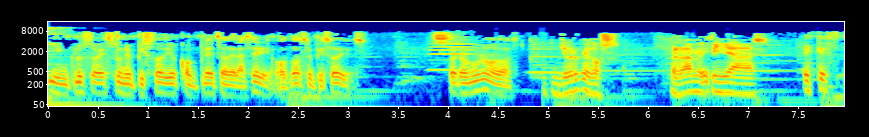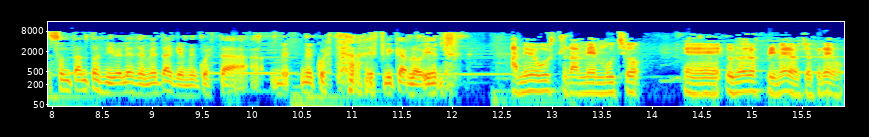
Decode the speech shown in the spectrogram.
e incluso es un episodio completo de la serie, o dos episodios. ¿Fueron uno o dos? Yo creo que dos. Pero ahora me pillas. Es que son tantos niveles de meta que me cuesta, me cuesta explicarlo bien. A mí me gusta también mucho eh, uno de los primeros, yo creo,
